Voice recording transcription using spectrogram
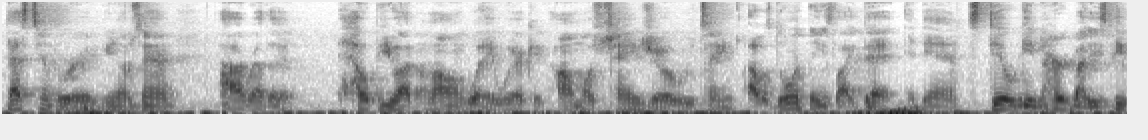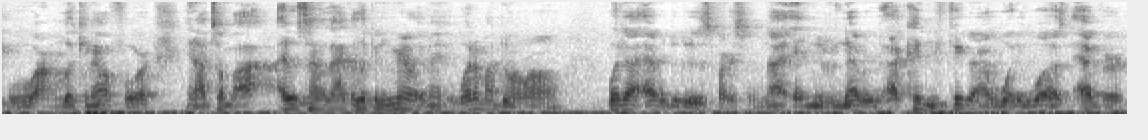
that's temporary. You know what I'm saying? I'd rather help you out a long way where it could almost change your routine. I was doing things like that and then still getting hurt by these people who I'm looking out for. And I told myself, it was times I had to look in the mirror like, man, what am I doing wrong? What did I ever do to this person? Not, and never, I couldn't figure out what it was ever.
